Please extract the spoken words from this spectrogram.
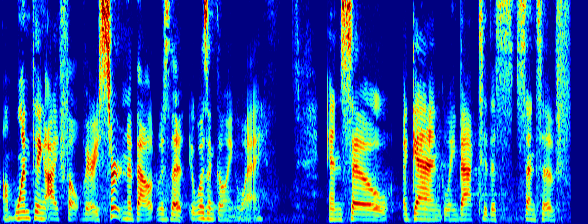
Um, one thing I felt very certain about was that it wasn't going away. And so again, going back to this sense of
